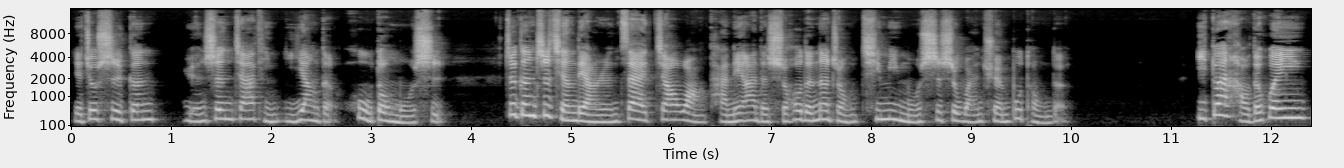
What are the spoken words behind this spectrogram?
也就是跟原生家庭一样的互动模式。这跟之前两人在交往、谈恋爱的时候的那种亲密模式是完全不同的。一段好的婚姻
